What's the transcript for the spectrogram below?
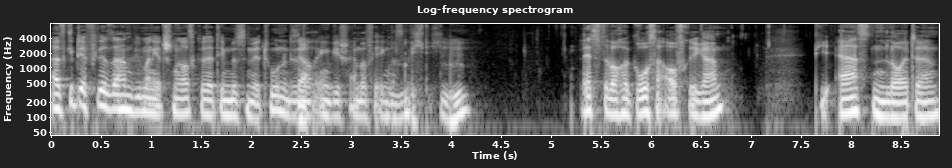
Also es gibt ja viele Sachen, wie man jetzt schon rausgehört hat, die müssen wir tun und die sind Ja. auch irgendwie scheinbar für irgendwas Mhm. wichtig. Mhm. Letzte Woche großer Aufreger. Die ersten Leute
